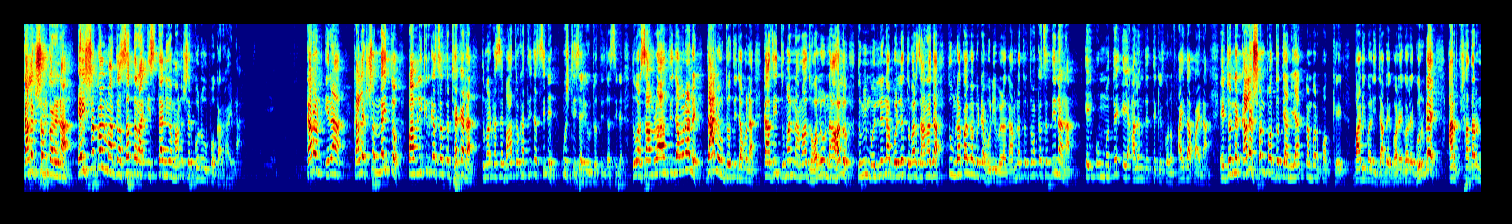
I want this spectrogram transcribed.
কালেকশন করে না, এই সকল মাদ্রাসার দ্বারা স্থানীয় মানুষের কোনো উপকার হয় না। কারণ এরা কালেকশন নাই তো, পাবলিকের কাছে তো ঠেকানা তোমার কাছে ভাতও খাতে যাচ্ছি নে, মুষ্টি চাইলে উঠোতে যাচ্ছি না। তোমার চামড়া আনতে যাব না রে উঠোতে যাব না। কাজেই তোমার নামাজ হলো না হলো, তুমি মরলে না বললে তোমার জানা যা তোমরা কয় বাবুটা ভরিয়ে বেড়াবে আমরা তো তোমার কাছে দিনা না। এই উম্মতে, এই আলেমদের থেকে কোনো ফায়দা পায় না। এই জন্য কালেকশন পদ্ধতি আমি এক নম্বর পক্ষে বাড়ি বাড়ি যাবে, ঘরে ঘরে ঘুরবে, আর সাধারণ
